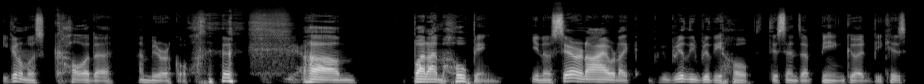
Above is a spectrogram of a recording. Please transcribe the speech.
you can almost call it a, a miracle. Um, but I'm hoping, you know, Sarah and I were like, we really, really hope that this ends up being good because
